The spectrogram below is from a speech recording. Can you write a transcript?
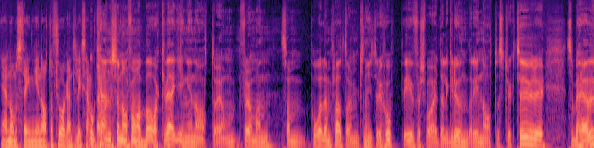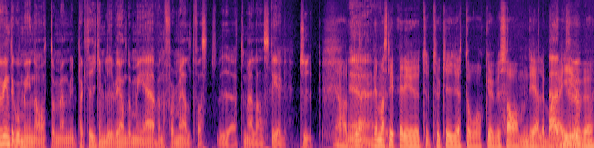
en omsvängning i NATO-frågan till exempel. Och kanske någon form av bakväg in i NATO. För om man, som Polen pratar om, knyter ihop EU-försvaret eller grundar i NATO-strukturer så behöver vi inte gå med i NATO men i praktiken blir vi ändå med även formellt fast via ett mellansteg typ. Ja, det, det man slipper är ju Turkiet och USA om det gäller bara ja, EU.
